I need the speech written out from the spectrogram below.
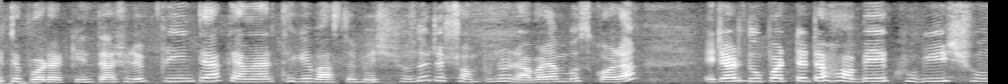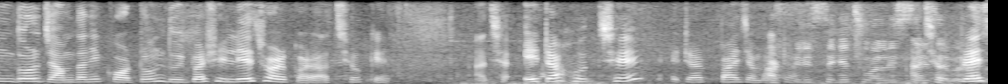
একটা প্রোডাক্ট কিন্তু আসলে প্রিন্টটা ক্যামেরার থেকে বাস্তব বেশি সুন্দর এটা সম্পূর্ণ রাবার অ্যাম্বোস করা এটার দোপাট্টাটা হবে খুবই সুন্দর জামদানি কটন দুই পাশে লেস ওয়ার্ক করা আছে ওকে আচ্ছা এটা হচ্ছে এটার পায়জামাটা আটত্রিশ থেকে চুয়াল্লিশ সাইজ আচ্ছা প্রাইস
